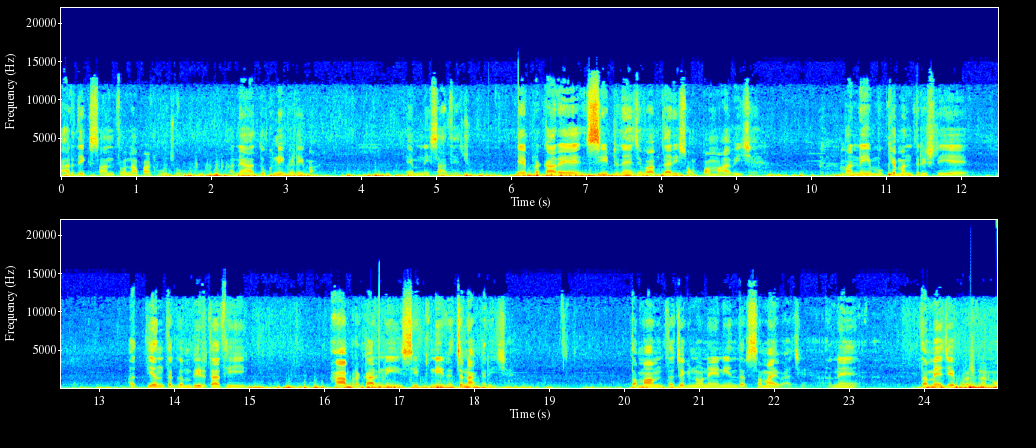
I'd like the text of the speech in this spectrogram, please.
હાર્દિક સાંત્વના પાઠવું છું અને આ દુઃખની ઘડીમાં એમની સાથે છું. જે પ્રકારે સીટને જવાબદારી સોંપવામાં આવી છે, માનનીય મુખ્યમંત્રીશ્રીએ અત્યંત ગંભીરતાથી આ પ્રકારની સીટની રચના કરી છે. તમામ તજજ્ઞોને એની અંદર સમાવ્યા છે અને તમે જે પ્રશ્નનો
